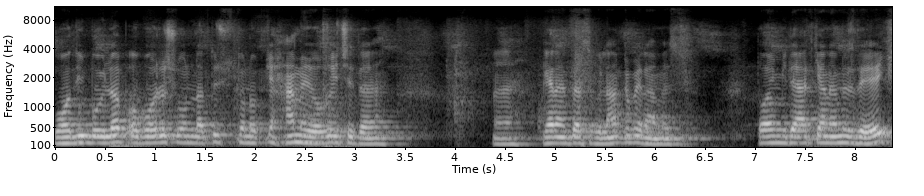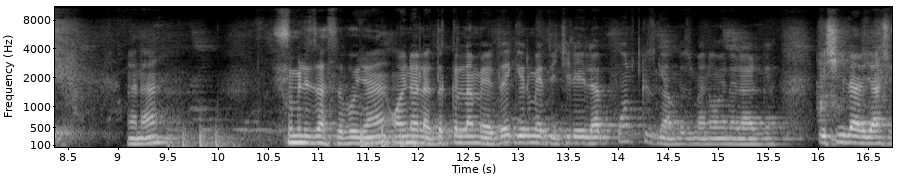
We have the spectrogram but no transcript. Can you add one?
Vodiy bo'ylab olib borish o'rnatish установка hamma yog'i ichida. Mana garantiyasi bilan qilib beramiz. Doimiyda aytganimizdek mana shumilizatsiya bo'lgan oynalar diqillamaydi germetikliklab o'tkazganmiz mana oynalarni. Eshiklari yaxshi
